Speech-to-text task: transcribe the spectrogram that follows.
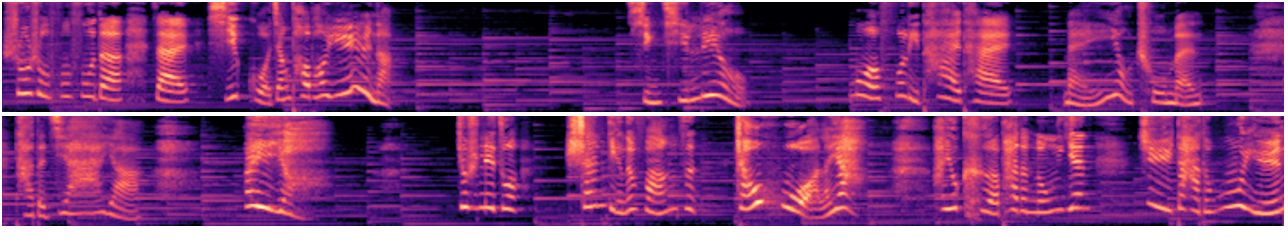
舒舒服服的在洗果酱泡泡浴呢。”星期六，莫夫里太太没有出门。他的家呀，哎呀，就是那座山顶的房子着火了呀，还有可怕的浓烟，巨大的乌云。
